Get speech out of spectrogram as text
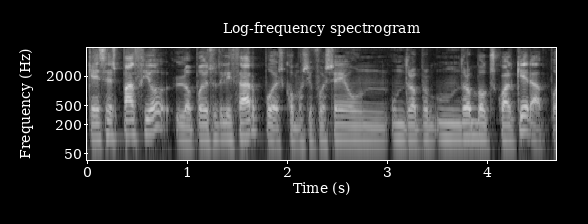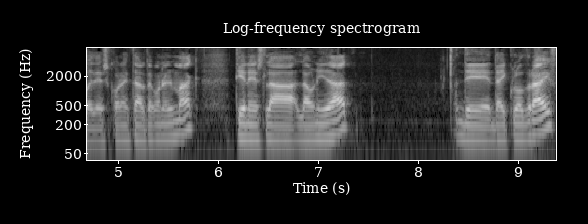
que ese espacio lo puedes utilizar pues como si fuese un un, Dropbox cualquiera, puedes conectarte con el Mac, tienes la, la unidad, de, iCloud Drive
